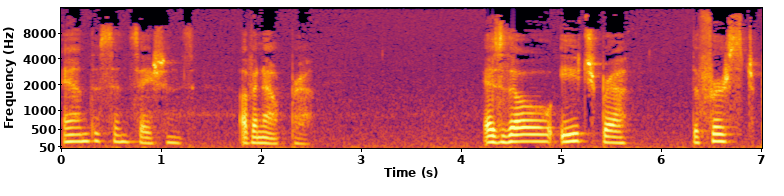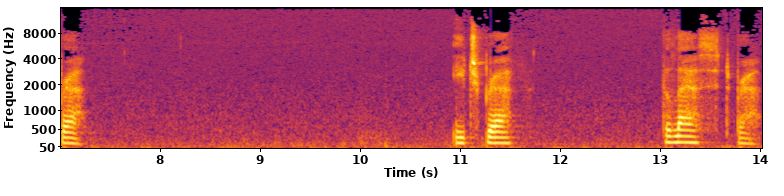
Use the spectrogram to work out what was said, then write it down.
and the sensations of an out breath. As though each breath, the first breath, each breath, the last breath.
